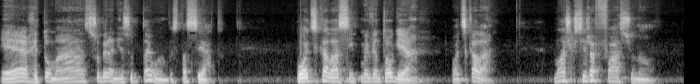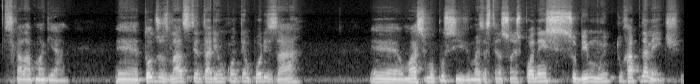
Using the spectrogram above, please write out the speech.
é retomar a soberania sobre Taiwan. Você está certo. Pode escalar, sim, para uma eventual guerra. Pode escalar. Não acho que seja fácil, não, escalar para uma guerra é, todos os lados tentariam contemporizar é, o máximo possível, mas as tensões podem subir muito rapidamente.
